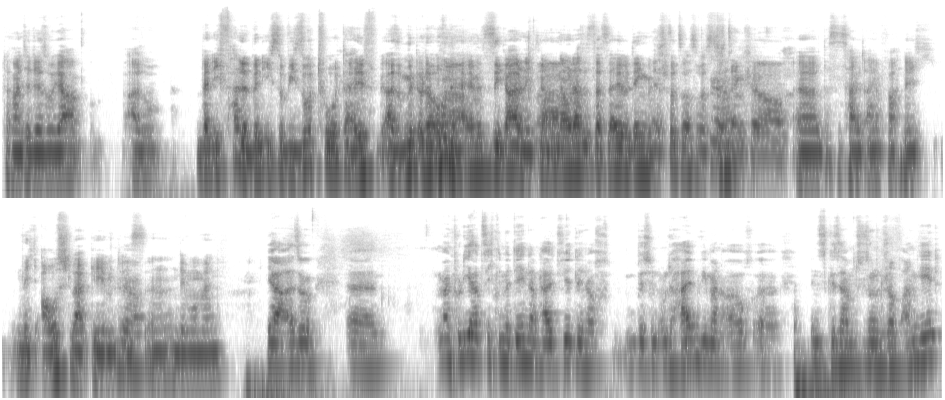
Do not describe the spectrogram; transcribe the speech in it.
Da meinte der so, ja, also, wenn ich falle, bin ich sowieso tot, da hilft, also mit oder ohne Ja. Helm, ist es egal. Und ich glaube, Ja. genau das ist dasselbe Ding mit der Schutzausrüstung Ich denke auch. äh, dass es halt einfach nicht, nicht ausschlaggebend Ja. ist in, in dem Moment. Ja, also äh, mein Pulli hat sich mit denen dann halt wirklich noch ein bisschen unterhalten, wie man auch äh, insgesamt so einen Job angeht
